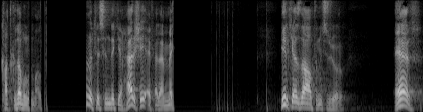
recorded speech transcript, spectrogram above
katkıda bulunmalıdır. Ötesindeki her şey efelenmek. Bir kez daha altını çiziyorum. Eğer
